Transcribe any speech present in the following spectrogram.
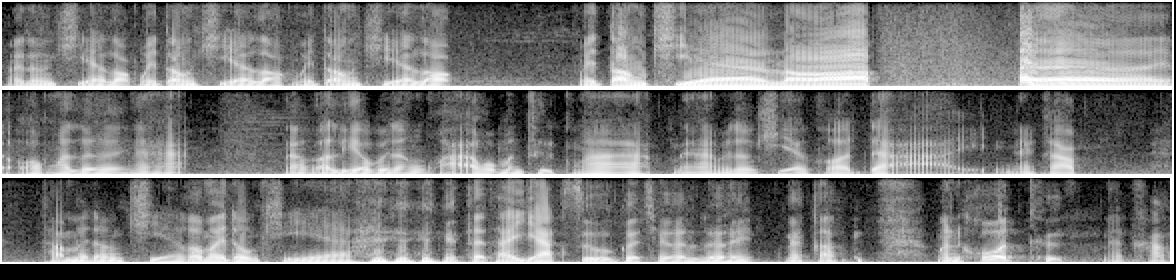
ไม่ต้องเคลียร์หรอกไม่ต้องเคลียร์หรอกไม่ต้องเคลียร์หรอก ไม่ต้องเคลียร์หรอก เอ้ยออกมาเลยนะฮะ แล้วก็เลี้ยวไปทางขวาเพราะมันถึกมากนะฮะ ไม่ต้องเคลียร์ก็ได้นะครับ ถ้าไม่ต้องเคลียร์ก็ไม่ต้องเคลียร์ แต่ถ้าอยากสู้ก็เชิญเลยนะครับ มันโคตรถึกนะครับ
